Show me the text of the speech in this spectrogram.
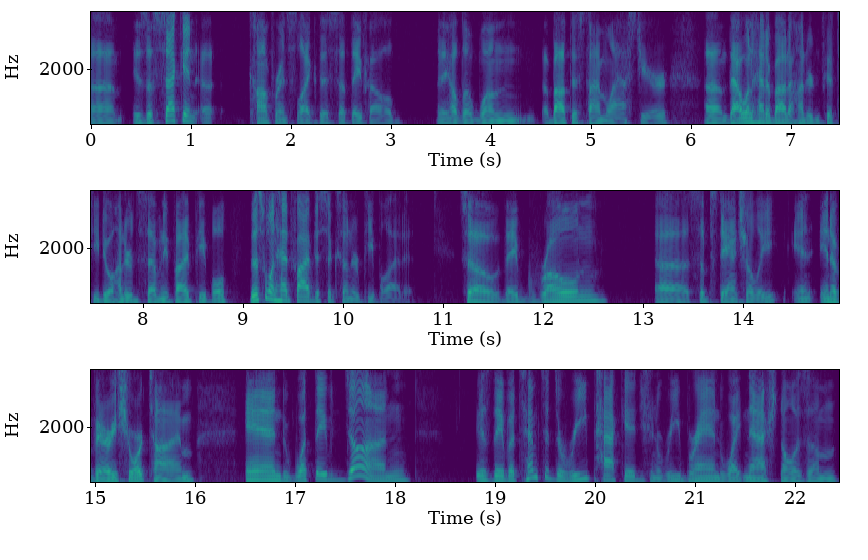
um, is a second uh, conference like this that they've held. They held one about this time last year. Um, that one had about 150 to 175 people. This one had five to 600 people at it. So they've grown uh, substantially in, in a very short time. And what they've done is they've attempted to repackage and rebrand white nationalism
